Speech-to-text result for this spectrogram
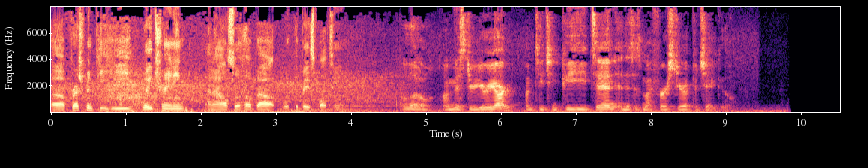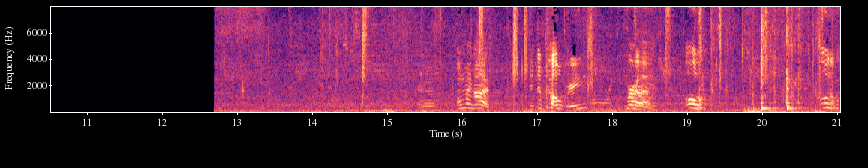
uh, freshman PE, weight training, and I also help out with the baseball team. Hello, I'm Mr. Uriart. I'm teaching PE 10 and this is my first year at Pacheco. Oh my god. Did the bell ring? Bruh. Oh. Oh.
